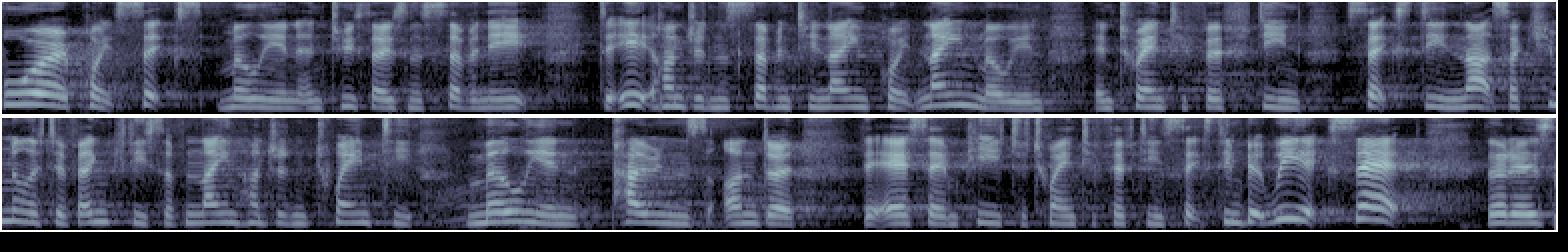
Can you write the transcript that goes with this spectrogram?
4.6 million in 2007-8 to 879.9 million in 2015-16. That's a cumulative increase of 920 million pounds under the SNP to 2015-16, but we accept there is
